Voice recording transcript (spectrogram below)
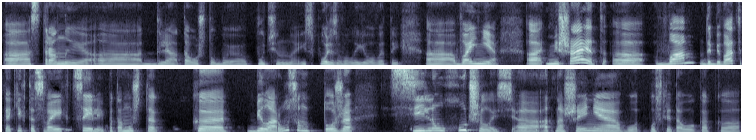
а, страны а, для того, чтобы Путин использовал ее в этой а, войне, а, мешает а, вам добиваться каких-то своих целей, потому что к белорусам тоже сильно ухудшилось э, отношение вот после того, как э,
